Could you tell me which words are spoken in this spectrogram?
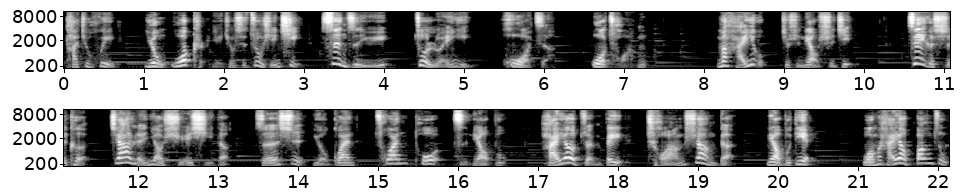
他就会用 walker，也就是助行器，甚至于坐轮椅或者卧床。那么还有就是尿失禁，这个时刻家人要学习的。则是有关穿脱纸尿布，还要准备床上的尿布垫。我们还要帮助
